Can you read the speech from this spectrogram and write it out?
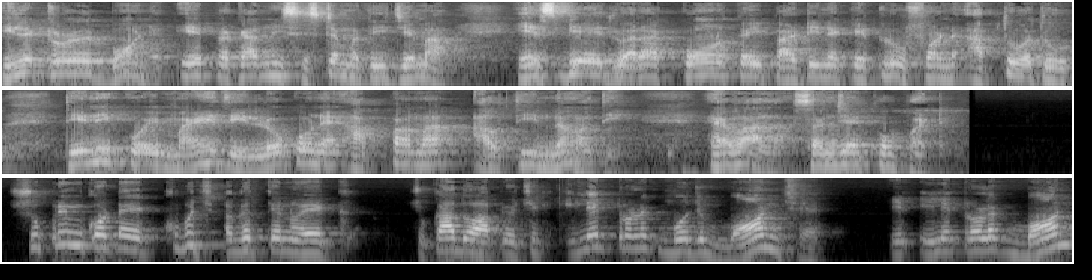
ઇલેક્ટ્રોરલ બોન્ડ એ પ્રકારની સિસ્ટમ હતી જેમાં એસબીઆઈ દ્વારા કોણ કઈ પાર્ટીને કેટલું ફંડ આપતું હતું તેની કોઈ માહિતી લોકોને આપવામાં આવતી ન હતી. અહેવાલ સંજય પોપટ. સુપ્રીમ કોર્ટે ખૂબ જ અગત્યનો એક ચુકાદો આપ્યો છે કે ઇલેક્ટ્રોનિક જે બોન્ડ છે, એ ઇલેક્ટ્રોનિક બોન્ડ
